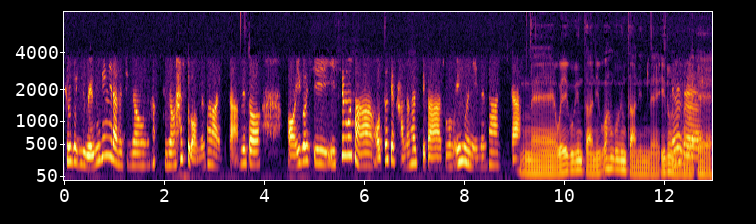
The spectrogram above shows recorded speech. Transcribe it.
결국 이 외국인이라는 증명 증명을 할 수가 없는 상황입니다. 그래서 어, 이것이 이 실무상 어떻게 가능할지가 조금 의문이 있는 상황입니다. 네, 외국인도 아니고 한국인도 아닌데 이런 네네. 네.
